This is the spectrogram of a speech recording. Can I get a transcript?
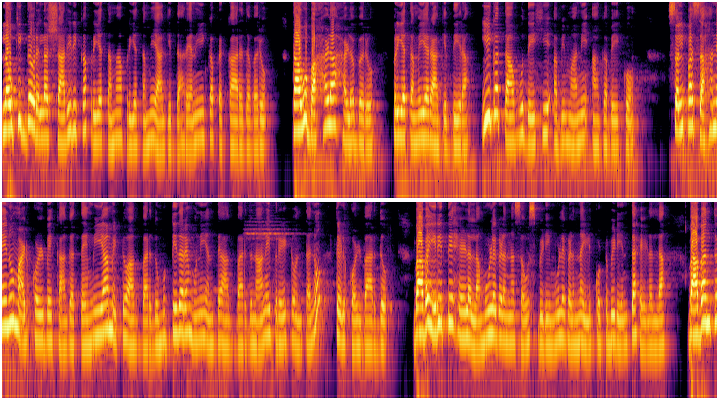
ಲೌಕಿಕದವರೆಲ್ಲ ಶಾರೀರಿಕ ಪ್ರಿಯತಮ ಪ್ರಿಯತಮೆಯಾಗಿದ್ದಾರೆ ಅನೇಕ ಪ್ರಕಾರದವರು. ತಾವು ಬಹಳ ಹಳಬರು ಪ್ರಿಯತಮೆಯರಾಗಿದ್ದೀರಾ ಈಗ ತಾವು ದೇಹಿ ಅಭಿಮಾನಿ ಆಗಬೇಕು. ಸ್ವಲ್ಪ ಸಹನೇನೂ ಮಾಡಿಕೊಳ್ಬೇಕಾಗತ್ತೆ. ಮಿಯಾ ಮಿಟ್ಟು ಆಗಬಾರ್ದು, ಮುಟ್ಟಿದರೆ ಮುನಿಯಂತೆ ಆಗಬಾರ್ದು, ನಾನೇ ಗ್ರೇಟು ಅಂತಲೂ ತಿಳ್ಕೊಳ್ಬಾರ್ದು. ಬಾಬಾ ಈ ರೀತಿ ಹೇಳಲ್ಲ, ಮೂಳೆಗಳನ್ನು ಸವಿಸ್ಬಿಡಿ ಮೂಳೆಗಳನ್ನು ಇಲ್ಲಿ ಕೊಟ್ಟುಬಿಡಿ ಅಂತ ಹೇಳಲ್ಲ. ಬಾಬಾ ಅಂತೂ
